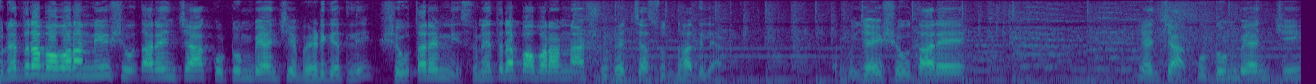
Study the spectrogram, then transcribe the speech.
सुनेत्रा पवारांनी शिवतारेंच्या कुटुंबियांची भेट घेतली. शिवतारेंनी सुनेत्रा पवारांना शुभेच्छा सुद्धा दिल्या. तर विजय शिवतारे यांच्या कुटुंबियांची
